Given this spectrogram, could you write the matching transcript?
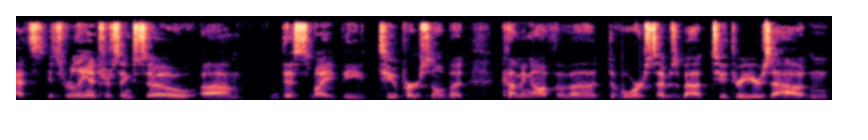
that's it's really interesting. So um, this might be too personal, but coming off of a divorce, I was about two, three years out and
